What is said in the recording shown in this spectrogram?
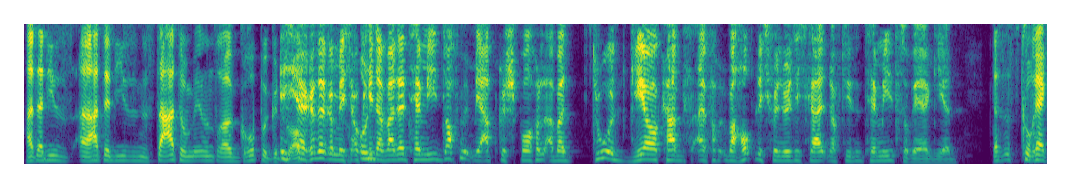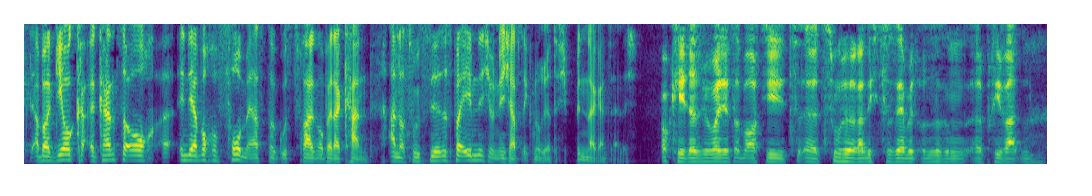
hat er dieses, äh, hat er dieses Datum in unserer Gruppe gedroppt. Ich erinnere mich, okay, und, da war der Termin doch mit mir abgesprochen, aber du und Georg haben es einfach überhaupt nicht für nötig gehalten, auf diesen Termin zu reagieren. Das ist korrekt, aber Georg kannst du auch äh, in der Woche vor dem 1. August fragen, ob er da kann. Anders funktioniert es bei ihm nicht und ich habe es ignoriert. Ich bin da ganz ehrlich. Okay, dann wir wollen jetzt aber auch die äh, Zuhörer nicht zu sehr mit unseren äh, privaten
